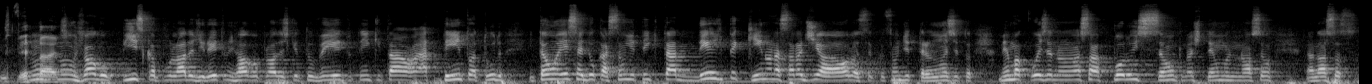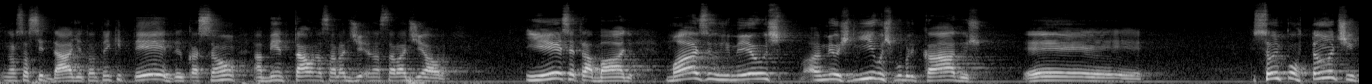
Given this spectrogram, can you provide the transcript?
Verdade. Não, não joga o pisca para o lado direito, não joga para o lado esquerdo. Tu vem, tu tem que estar tá atento a tudo. Então, essa educação tem que estar tá desde pequeno na sala de aula, essa questão de trânsito. Mesma coisa na nossa poluição que nós temos no nosso, na nossa, nossa cidade. Então, tem que ter educação ambiental na sala de, na sala de aula. E esse trabalho mas os meus, os meus livros publicados é, são importantes,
